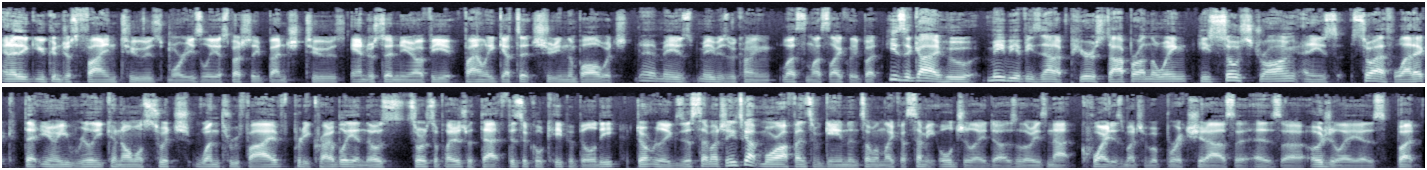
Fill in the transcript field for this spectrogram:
and I think you can just find twos more easily, especially bench twos. Anderson, you know, if he finally gets it shooting the ball, which eh, maybe is, maybe is becoming less and less likely, but he's a guy who maybe if he's not a pure stopper on the wing, he's so strong and he's so athletic that you know he really can almost switch one through five pretty credibly. And those sorts of players with that physical capability don't really exist that much. And he's got more offensive game than someone like a Semi Ojeleye does, although he's not quite as much of a brick shit house as uh, Ojeleye is. But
